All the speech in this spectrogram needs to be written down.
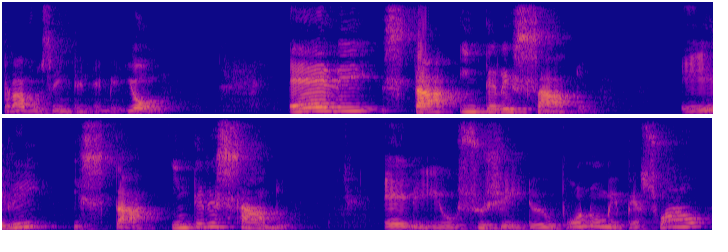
para você entender melhor, ele está interessado. Ele está interessado. Ele é o sujeito, é o pronome pessoal.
